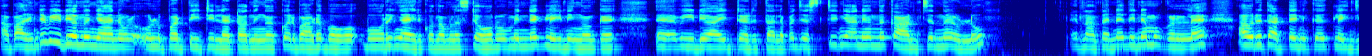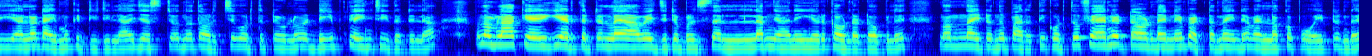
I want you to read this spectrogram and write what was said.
അപ്പോൾ അതിന്റെ വീഡിയോ ഒന്നും ഞാൻ ഉൾപ്പെടുത്തിയിട്ടില്ല കേട്ടോ നിങ്ങൾക്ക് ഒരുപാട് ബോ ബോറിംഗ് ആയിരിക്കും. നമ്മൾ സ്റ്റോർ റൂമിന്റെ ക്ലീനിങ്ങൊക്കെ വീഡിയോ ആയിട്ട് എടുത്താൽ അപ്പോൾ ജസ്റ്റ് ഞാനൊന്ന് കാണിച്ചെന്നേ ഉള്ളൂ. എന്നാൽ തന്നെ ഇതിന്റെ മുകളിലെ ആ ഒരു തട്ട് എനിക്ക് ക്ലീൻ ചെയ്യാനുള്ള ടൈം കിട്ടിയിട്ടില്ല. ജസ്റ്റ് ഒന്ന് തുടച്ച് കൊടുത്തിട്ടേ ഉള്ളൂ. ഡീപ്പ് ക്ലീൻ ചെയ്തിട്ടില്ല. അപ്പോൾ നമ്മൾ ആ കഴുകി എടുത്തിട്ടുള്ള ആ വെജിറ്റബിൾസ് എല്ലാം ഞാൻ ഈ ഒരു കൗണ്ടർ ടോപ്പിൽ നന്നായിട്ടൊന്ന് പരത്തി കൊടുത്തു. ഫാൻ ഇട്ടുകൊണ്ട് തന്നെ പെട്ടെന്ന് അതിന്റെ വെള്ളമൊക്കെ പോയിട്ടുണ്ട്.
